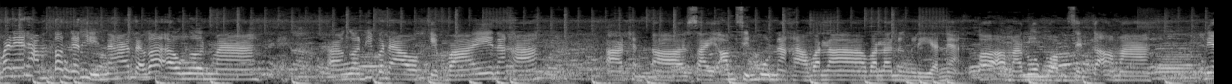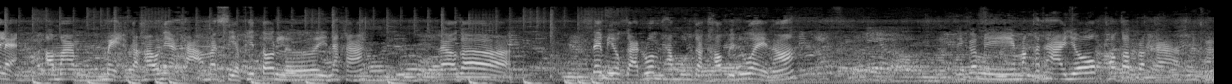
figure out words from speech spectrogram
ไม่ได้ทำต้นกระถินนะคะ แต่ก็เอาเงินมาอ่าเงินที่ป้าดาวเก็บไว้นะคะ อ่าอ่าใส่ออมสินบุญนะคะวันละวันละหนึ่งเหรียญเนี่ยก็เอามารวบรวมเสร็จก็เอามานี่แหละ เอามาแมะกับเขาเนี่ยค่ะ เอามาเสียบที่ต้นเลยนะคะ แล้วก็ได้มีโอกาสร่วมทำบุญกับเขาไปด้วยเนาะนี่ก็มีมัคคทายกเขาก็ประกาศนะคะ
